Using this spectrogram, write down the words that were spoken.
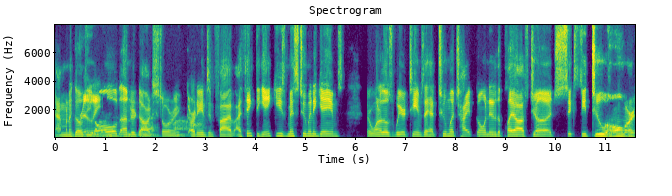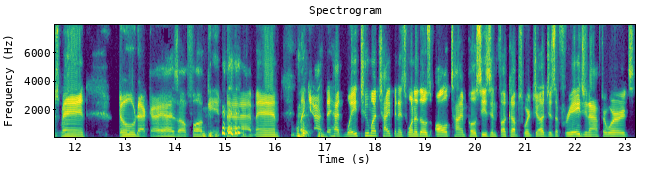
I'm going to go the old underdog five. story. Wow. Guardians in five. I think the Yankees missed too many games. They're one of those weird teams. They had too much hype going into the playoffs. Judge, 62 homers, man. Dude, that guy has a fucking bad, man. Like, yeah, they had way too much hype, and it's one of those all-time postseason fuck ups where Judge is a free agent afterwards.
